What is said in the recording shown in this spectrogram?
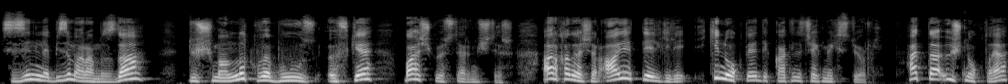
Sizinle bizim aramızda düşmanlık ve buğz, öfke baş göstermiştir. Arkadaşlar ayetle ilgili iki noktaya dikkatinizi çekmek istiyorum. Hatta üç noktaya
